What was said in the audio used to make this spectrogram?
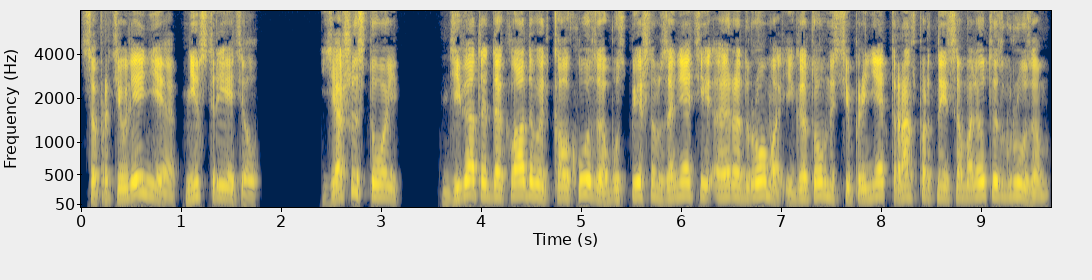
сопротивления не встретил. Я шестой. Девятый докладывает колхозу об успешном занятии аэродрома и готовности принять транспортные самолеты с грузом.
